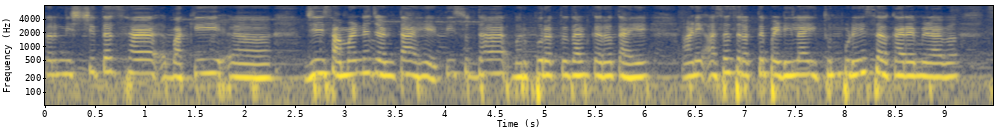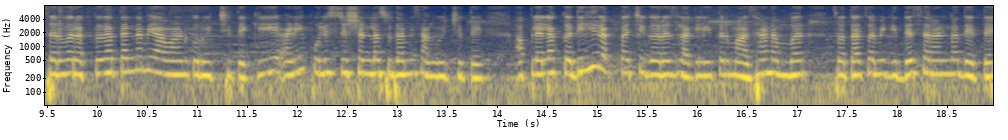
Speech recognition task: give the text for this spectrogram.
तर निश्चितच ह्या बाकी जी सामान्य जनता आहे ती सुद्धा भरपूर रक्तदान करत आहे. आणि असंच रक्तपेढीला इथून पुढेही सहकार्य मिळावं. सर्व रक्तदात्यांना मी आवाहन करू इच्छिते की आणि पोलीस स्टेशनला सुद्धा मी सांगू इच्छिते आपल्याला कधीही रक्ताची गरज लागली तर माझा नंबर स्वतःचा मी गिद्दे सरांना देते.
